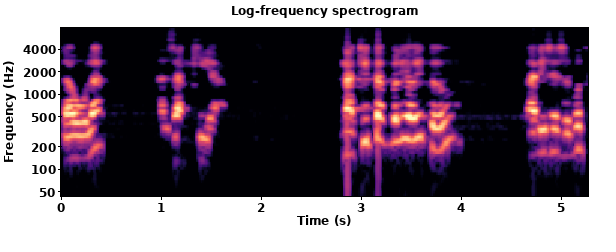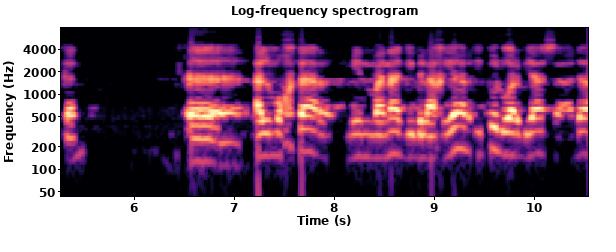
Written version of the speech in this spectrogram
Daulah Azankiyah. Nah, kitab beliau itu tadi saya sebutkan uh, Al-Mukhtar min Managibil Akhyar itu luar biasa. Ada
